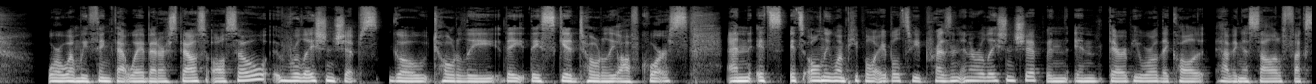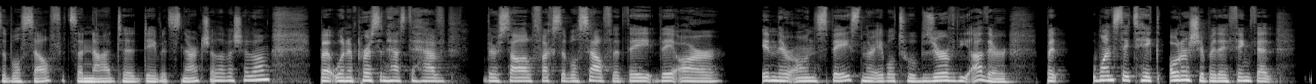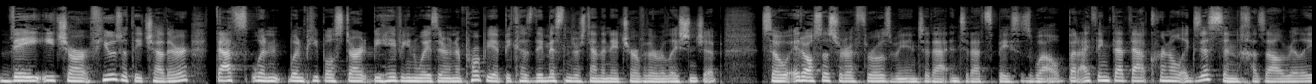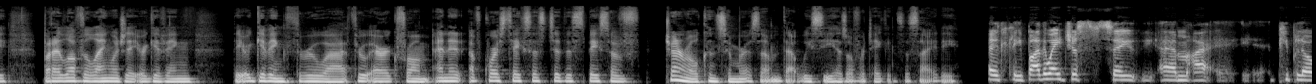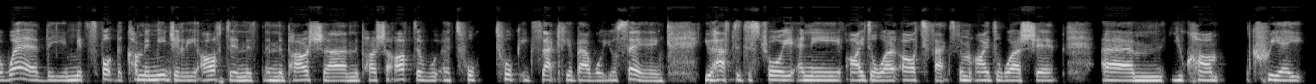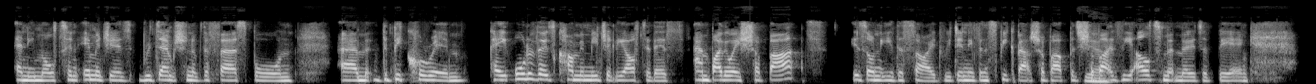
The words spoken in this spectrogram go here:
or when we think that way about our spouse also relationships go totally they they skid totally off course. And it's it's only when people are able to be present in a relationship in in therapy world they call it having a solid flexible self. It's a nod to David Schnarch shalom but when a person has to have their solid flexible self that they they are in their own space and they're able to observe the other but once they take ownership or they think that they each are fused with each other, that's when, when people start behaving in ways that are inappropriate because they misunderstand the nature of their relationship. So it also sort of throws me into that, into that space as well. But I think that that kernel exists in Chazal really, but I love the language that you're giving, that you're giving through, uh, through Erich Fromm. And it, of course, takes us to the space of general consumerism that we see has overtaken society. Totally. By the way, just so um, I, people are aware, the mitzvot that come immediately after in, this, in the parsha and the parsha after uh, talk talk exactly about what you're saying. You have to destroy any idol artifacts from idol worship. Um, you can't create any molten images. Redemption of the firstborn, um, the bikurim. Okay, all of those come immediately after this. And by the way, Shabbat is on either side. We didn't even speak about Shabbat, but Shabbat yeah. is the ultimate mode of being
